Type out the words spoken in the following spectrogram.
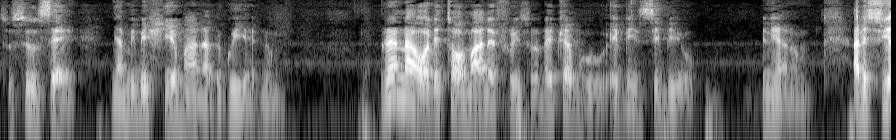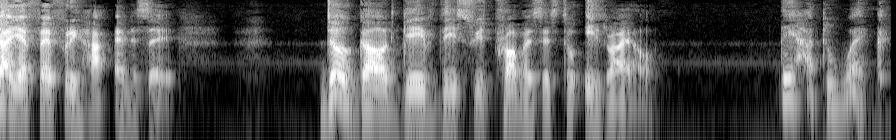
Susuw sɛ nyame bɛhwie maana bɛgu yɛn anum. Berɛ no a wɔde tɔɔ maana firi soro no atwa mu o, ebi nsi bio. Ne nuanom, adesua a yɛfɛ firi ha ɛne sɛ, Though God gave these sweet promises to Israel, they had to work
